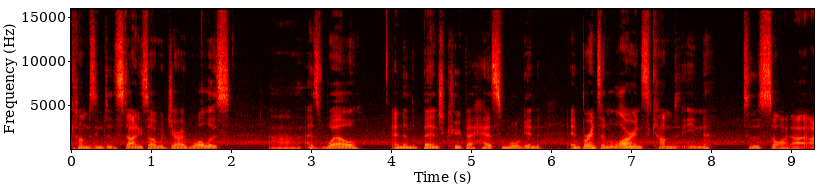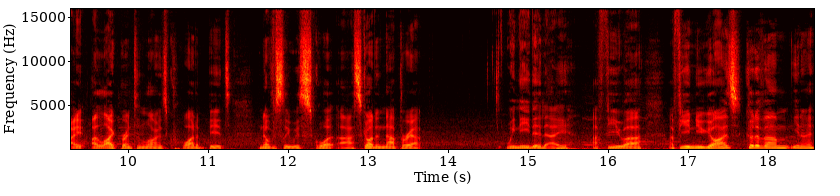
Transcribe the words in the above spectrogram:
comes into the starting side with Jarrod Wallace uh, as well. And then the bench, Cooper, Hess, Morgan, and Brenton Lawrence comes in to the side. I, I, I like Brenton Lawrence quite a bit. And obviously with Scott, uh, Scott and Napa out, we needed a a few uh, a few new guys. Could have um you know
